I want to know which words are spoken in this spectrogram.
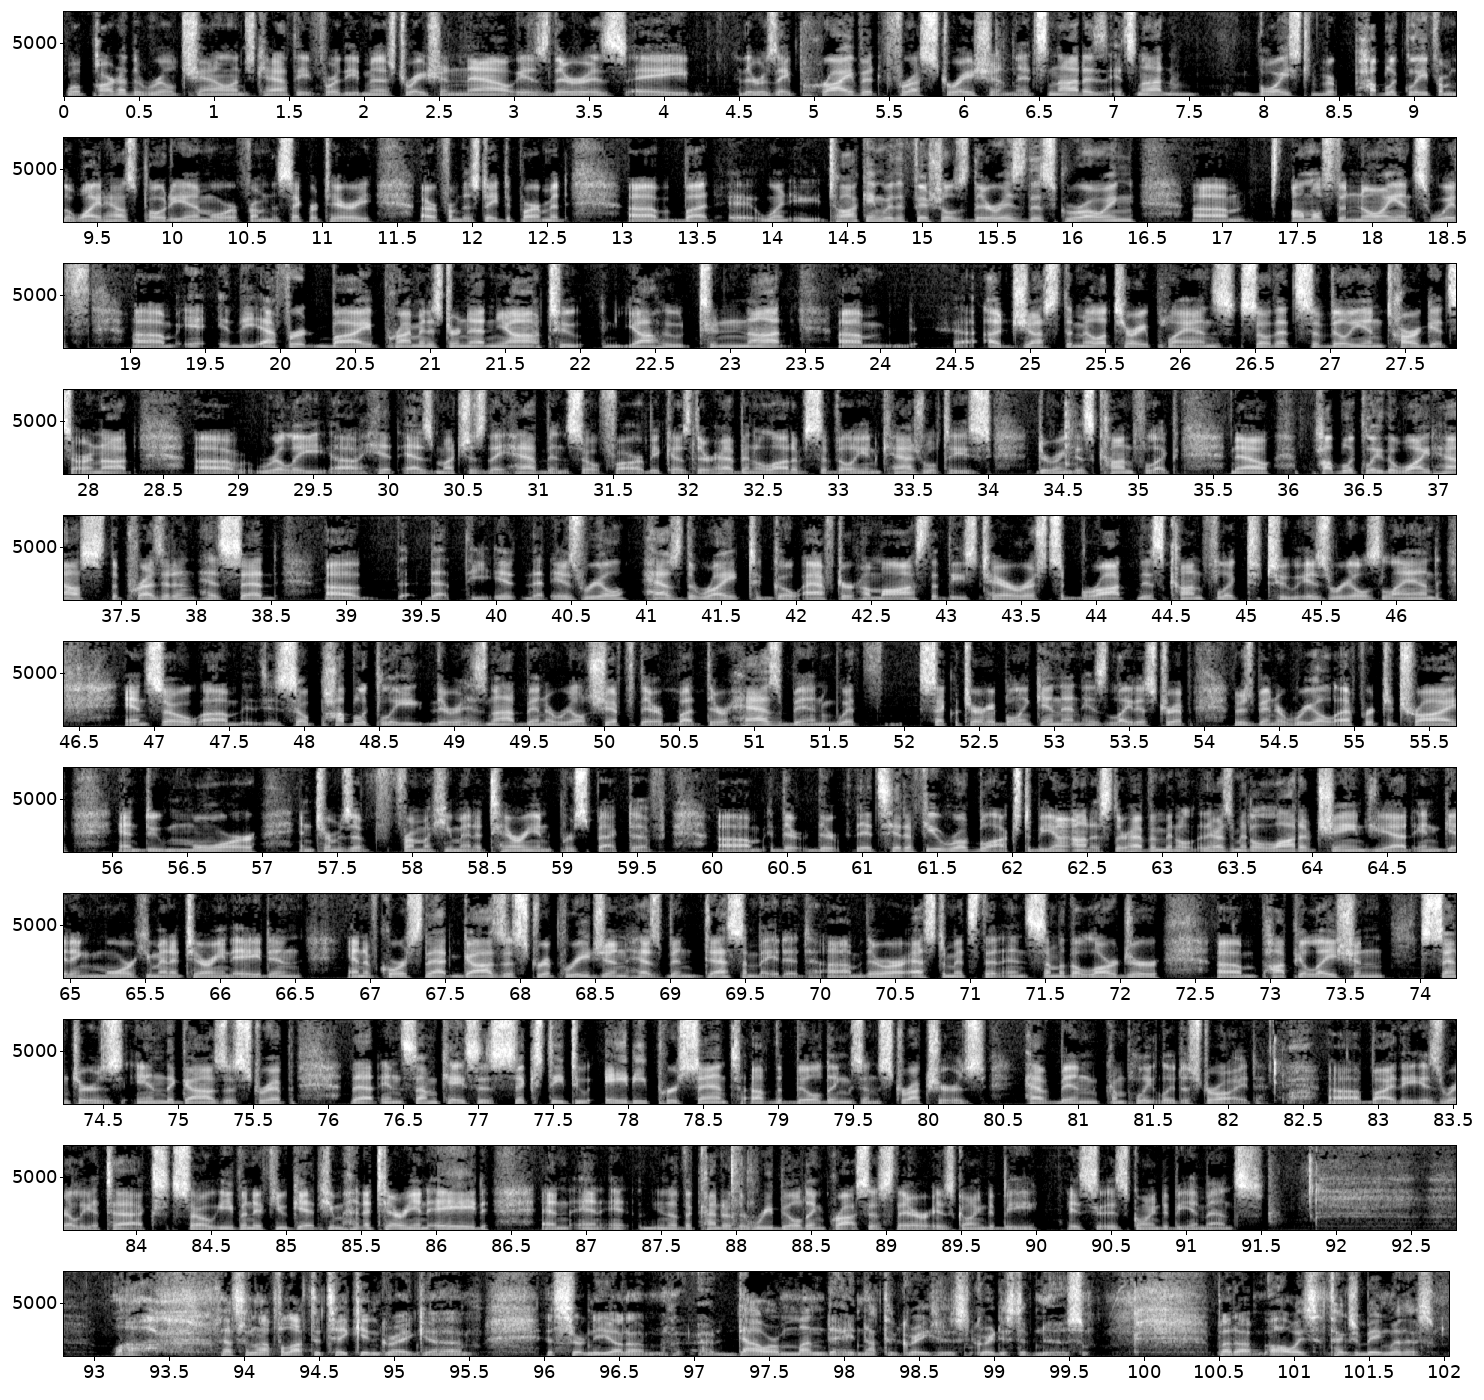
Well, part of the real challenge, Kathy, for the administration now is there is a there is a private frustration. It's not as it's not voiced publicly from the White House podium or from the Secretary or from the State Department, uh, but uh, when talking with officials, there is this growing. Um, almost annoyance with um, the effort by Prime Minister Netanyahu to, Yahoo to not um, adjust the military plans so that civilian targets are not uh, really uh, hit as much as they have been so far, because there have been a lot of civilian casualties during this conflict. Now, publicly, the White House, the president, has said uh, that the that Israel has the right to go after Hamas, that these terrorists brought this conflict to Israel's land, and so um, so publicly there has not been a real shift there, but there has been with Secretary Blinken and his latest trip. There's been a real effort to try and do more in terms of from a humanitarian perspective. Um, there, there, it's hit a few roadblocks, to be honest. There haven't been there hasn't been a lot of change yet in getting more humanitarian aid in, and of course that Gaza Strip region has been decimated. Um, there are estimates that in some of the larger um, population centers in the Gaza Strip, that in some cases 60 to 80 percent of the buildings and structures have been completely destroyed uh, by the Israeli attacks. So even if you get humanitarian aid, and, and, and you know the kind of the rebuilding process there is going to be is is going to be immense. Wow, that's an awful lot to take in, Greg. Uh, it's certainly on a, a, dour Monday, not the greatest greatest of news. But uh, always, thanks for being with us.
